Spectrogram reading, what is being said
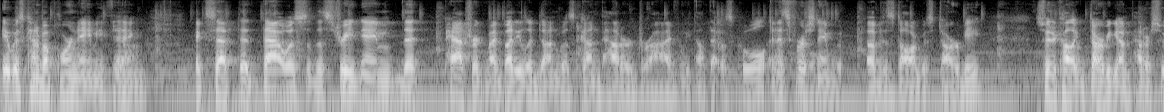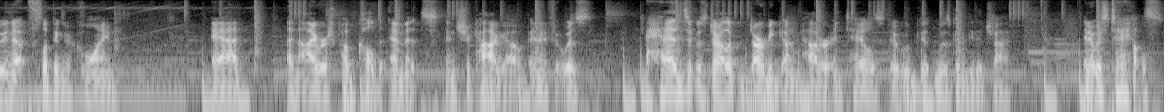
it was kind of a porn namey thing, except that that was the street name that Patrick, my buddy, lived on was Gunpowder Drive, and we thought that was cool. And his first name of his dog was Darby, so we had to call it Darby Gunpowder. So we ended up flipping a coin at an Irish pub called Emmit's in Chicago, and if it was heads, it was Dar- Darby Gunpowder, and tails, it would- was going to be the chive, and it was tails.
